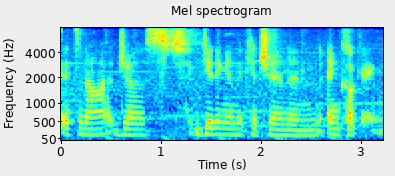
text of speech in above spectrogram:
It's not just getting in the kitchen and, and cooking.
